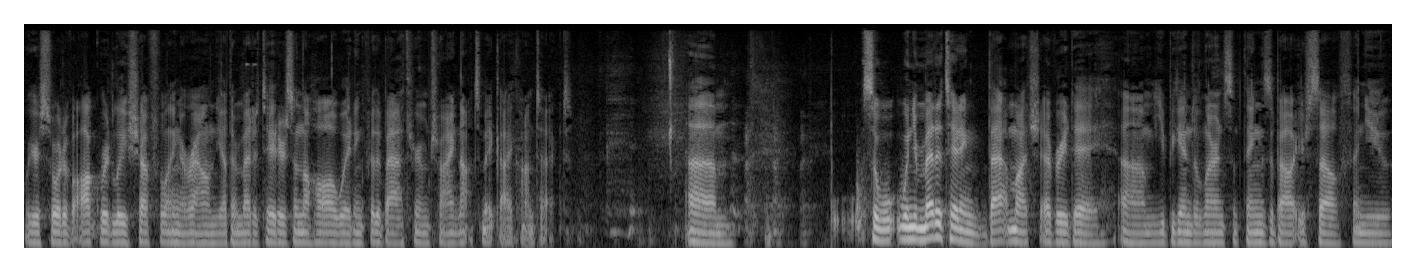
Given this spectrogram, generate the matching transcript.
or you're sort of awkwardly shuffling around the other meditators in the hall, waiting for the bathroom, trying not to make eye contact. Um, so when you're meditating that much every day, um, you begin to learn some things about yourself, and you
